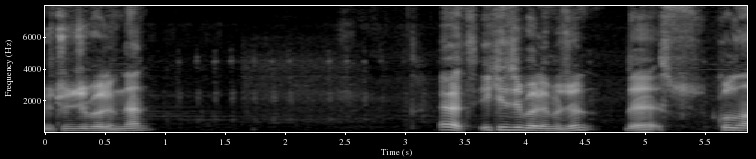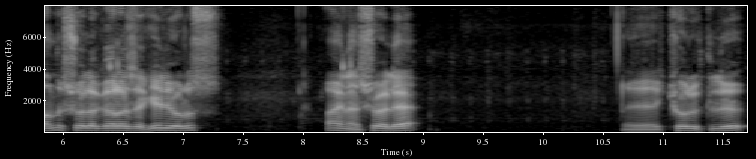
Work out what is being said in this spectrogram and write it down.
Üçüncü bölümden. Evet ikinci bölümümüzün de kullandık. Şöyle garaja geliyoruz. Aynen şöyle e, körüklü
